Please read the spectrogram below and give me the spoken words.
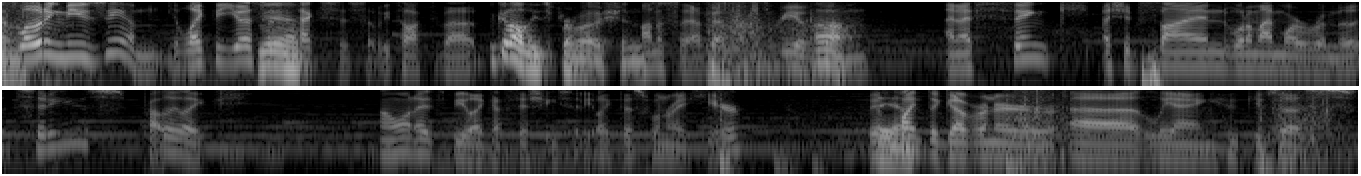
a floating museum, like the USS Yeah. Texas that we talked about. Look at all these promotions. Honestly, I've got three of Oh. them, and I think I should find one of my more remote cities. Probably like, I want it to be like a fishing city, like this one right here. We Yeah. appoint the governor uh, Liang, who gives us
